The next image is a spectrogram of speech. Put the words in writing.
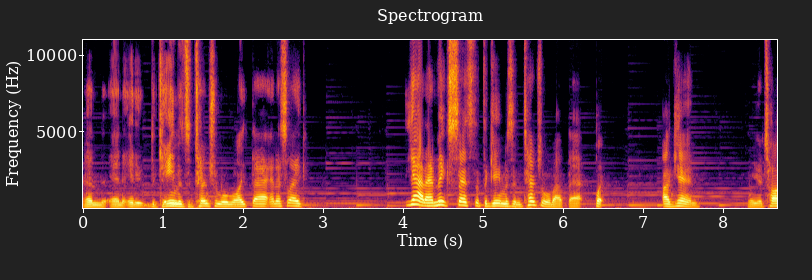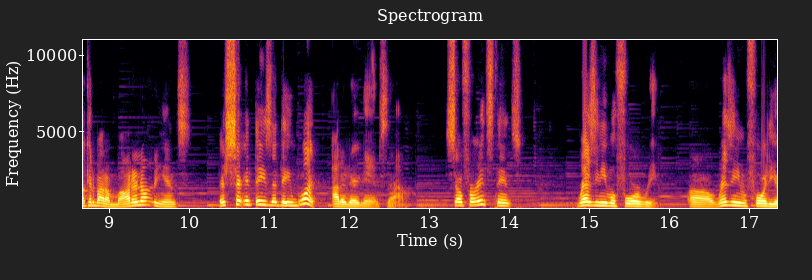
And and it, the game is intentional like that. And it's like, yeah, that makes sense that the game is intentional about that. But again, when you're talking about a modern audience, there's certain things that they want out of their games now. So, for instance, Resident Evil 4 Re, uh, Resident Evil 4 the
